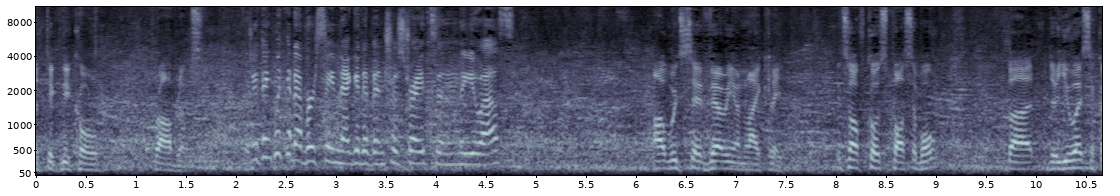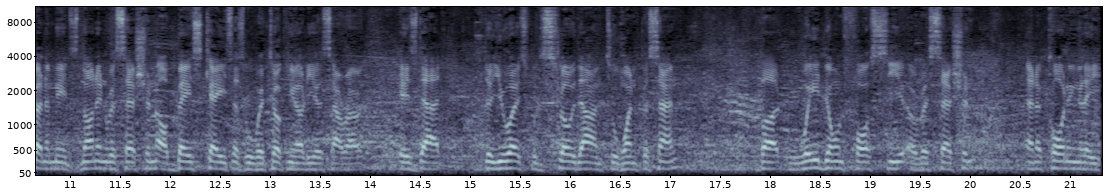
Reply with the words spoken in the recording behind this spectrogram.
a technical problems. Do you think we could ever see negative interest rates in the U.S.? I would say very unlikely. It's of course possible, but the US economy is not in recession. Our base case, as we were talking earlier, Sarah, is that the US will slow down to 1%, but we don't foresee a recession, and accordingly,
